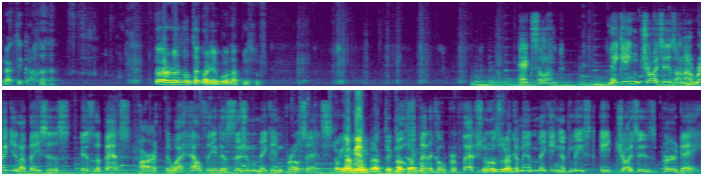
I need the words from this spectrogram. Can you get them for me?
Praktyka. To, że do tego nie było napisów. Excellent. Making choices on a regular basis is the best part to a healthy decision making process. To ja miałem praktykę, Most tak? medical professionals recommend making at least eight choices per day.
